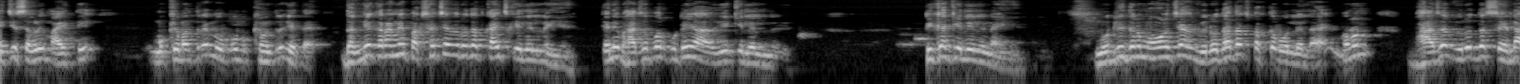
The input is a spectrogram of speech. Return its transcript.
याची सगळी माहिती मुख्यमंत्री आणि उपमुख्यमंत्री घेत आहेत. दंगेकरांनी पक्षाच्या विरोधात काहीच केलेलं नाहीये. त्यांनी भाजपवर कुठेही हे केलेलं नाही. टीका केलेली नाही मुरलीधर मोहोळच्या विरोधातच फक्त बोललेलं आहे. म्हणून भाजप विरुद्ध सेना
